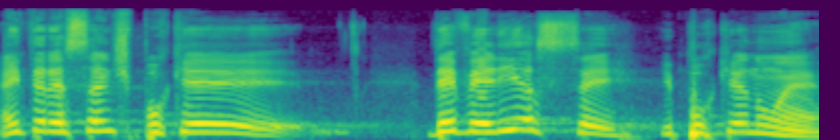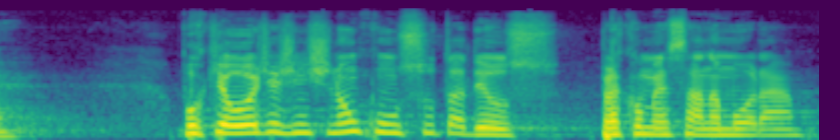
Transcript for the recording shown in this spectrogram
É interessante porque deveria ser, e por que não é? Porque hoje a gente não consulta Deus para começar a namorar.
